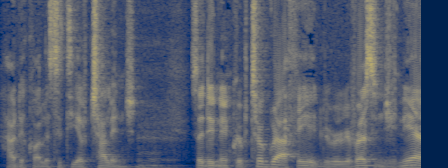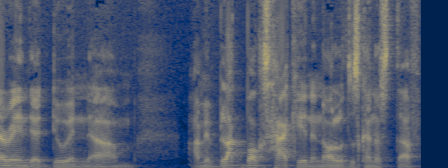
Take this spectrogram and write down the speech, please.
how do you call it CTF challenge. So they're doing cryptography, they're reverse engineering. They're doing um, I mean black box hacking and all of those kind of stuff.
